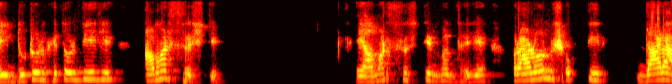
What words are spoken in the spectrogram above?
এই দুটোর ভেতর দিয়ে যে আমার সৃষ্টি, এই আমার সৃষ্টির মধ্যে যে প্রাণন শক্তির দ্বারা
